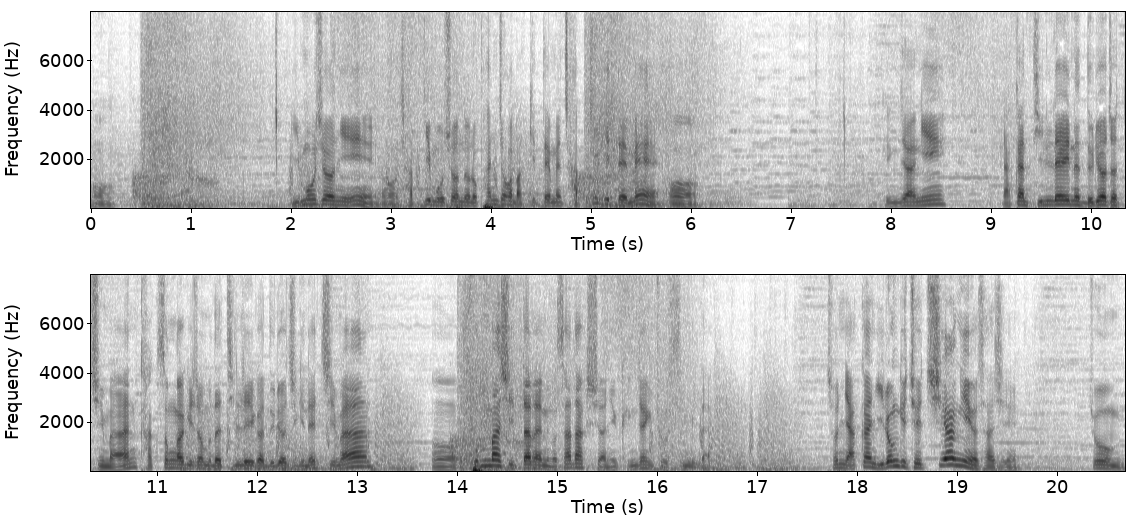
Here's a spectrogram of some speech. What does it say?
어. 이 모션이 어, 잡기 모션으로 판정을 받기 때문에 잡기기 때문에 어, 굉장히 약간 delay는 느려졌지만 각성 가기 전보다 delay가 느려지긴 했지만 어, 손맛이 있다라는 거 싸닥션이 굉장히 좋습니다. 전 약간 이런 게 제 취향이에요 사실 좀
